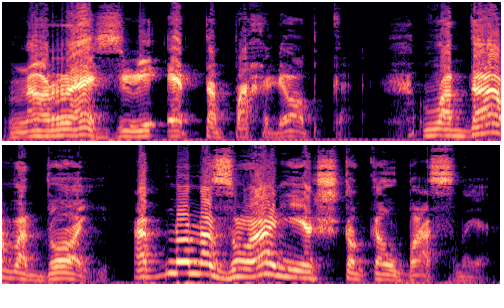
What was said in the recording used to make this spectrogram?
«Но разве это похлебка? Вода водой, одно название, что колбасное.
